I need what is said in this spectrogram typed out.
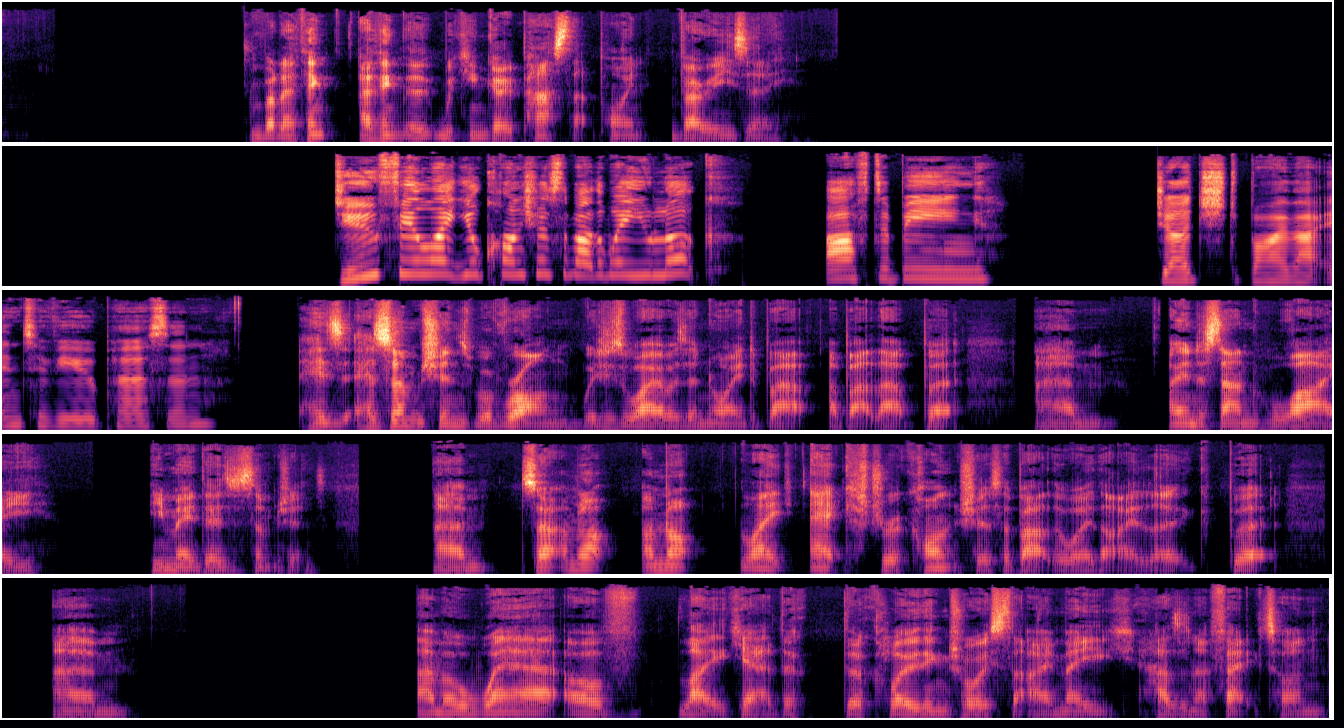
But i think i think that we can go past that point very easily Do you feel like you're conscious about the way you look after being judged by that interview person? His assumptions were wrong, which is why I was annoyed about about that. But um, I understand why he made those assumptions. Um, so I'm not I'm not like extra conscious about the way that I look, but um, I'm aware of like yeah the the clothing choice that I make has an effect on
